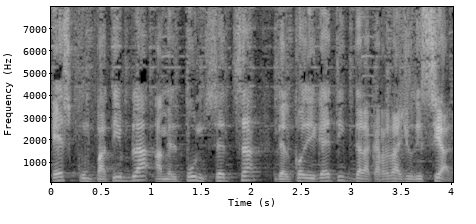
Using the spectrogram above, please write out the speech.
és compatible amb el punt 16 del Codi Ètic de la carrera judicial.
